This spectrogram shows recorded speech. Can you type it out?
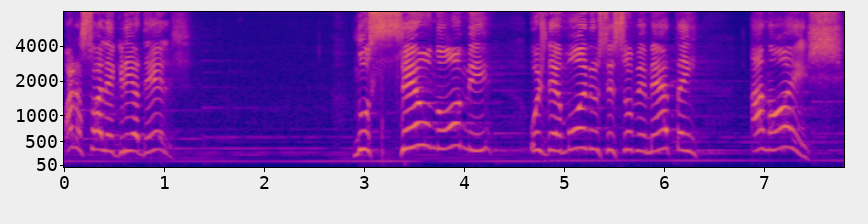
Olha só a alegria deles. No seu nome os demônios se submetem a nós.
